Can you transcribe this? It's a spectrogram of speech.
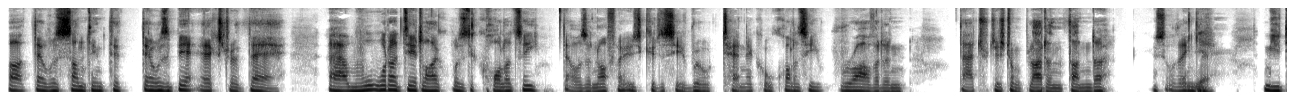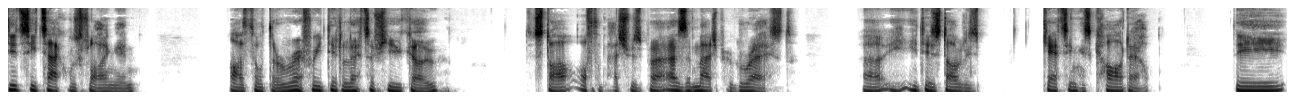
but there was something that there was a bit extra there. Uh, what I did like was the quality that was an offer. It was good to see real technical quality rather than that traditional blood and thunder sort of thing. Yeah. You, did see tackles flying in. I thought the referee did let a few go to start off the matches, but as the match progressed, uh, he, he did start his, getting his card out. The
